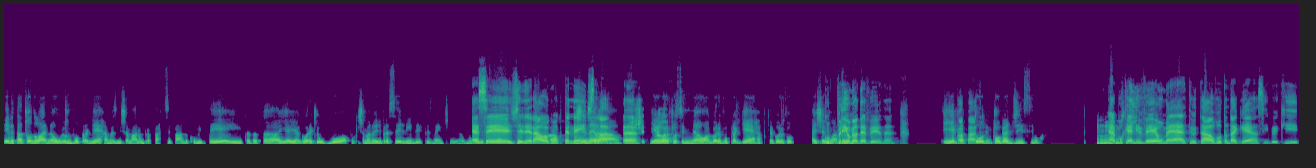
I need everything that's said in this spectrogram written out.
Ele tá todo lá, não, eu não vou pra guerra, mas me chamaram para participar do comitê e tá, tá, tá. E aí agora que eu vou, porque chamaram ele para ser líder, presidente, É coisa assim, né? ser general, alguma tenente, sei lá. General. É. E agora falou assim, não, agora eu vou pra guerra, porque agora eu vou. Aí chega um Cumpri o meu dever, né? E ele Com tá todo empolgadíssimo. É, porque ele vê o Matthew e tal, voltando da guerra, assim, vê que,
